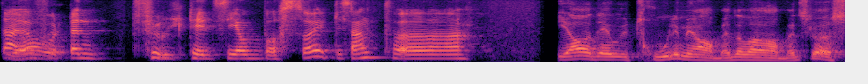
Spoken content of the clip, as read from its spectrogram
det er jo fort en fulltidsjobb også, ikke sant? Og, Ja, det er jo utrolig mye arbeid å være arbeidsløs,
